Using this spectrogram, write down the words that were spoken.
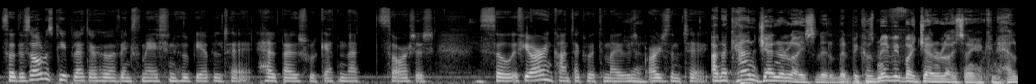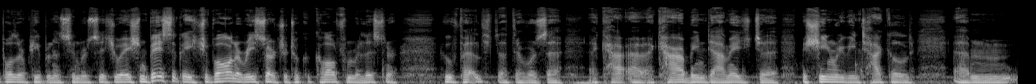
So there's always people out there who have information who'd be able to help out with getting that sorted. So if you are in contact with them, I would Yeah. urge them to. And I can generalise a little bit because maybe by generalising I can help other people in a similar situation. Basically, Siobhan, a researcher, took a call from a listener who felt that there was a, a, car, a car being damaged, uh, machinery being tackled, um,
